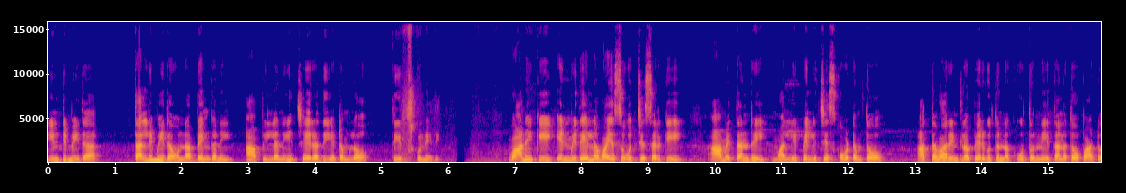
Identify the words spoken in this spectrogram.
ఇంటి మీద తల్లి మీద ఉన్న బెంగని ఆ పిల్లని చేరదీయటంలో తీర్చుకునేది. వాణికి ఎనిమిదేళ్ళ వయసు వచ్చేసరికి ఆమె తండ్రి మళ్ళీ పెళ్ళి చేసుకోవటంతో అత్తవారింట్లో పెరుగుతున్న కూతుర్ని తనతో పాటు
